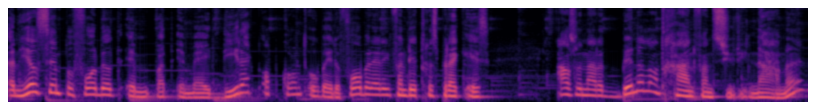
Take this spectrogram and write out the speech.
Een heel simpel voorbeeld in, wat in mij direct opkomt, ook bij de voorbereiding van dit gesprek, is als we naar het binnenland gaan van Suriname,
